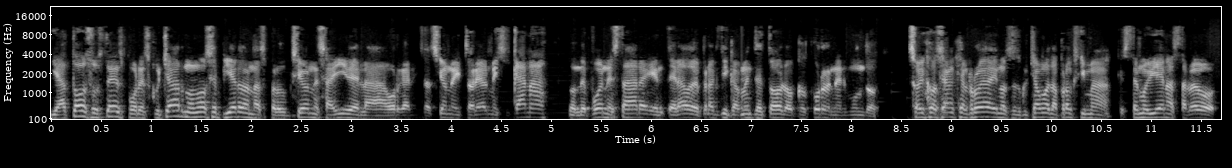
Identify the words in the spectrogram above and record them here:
y a todos ustedes por escucharnos. No se pierdan las producciones ahí de la Organización Editorial Mexicana, donde pueden estar enterados de prácticamente todo lo que ocurre en el mundo. Soy José Ángel Rueda y nos escuchamos la próxima. Que estén muy bien. Hasta luego.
